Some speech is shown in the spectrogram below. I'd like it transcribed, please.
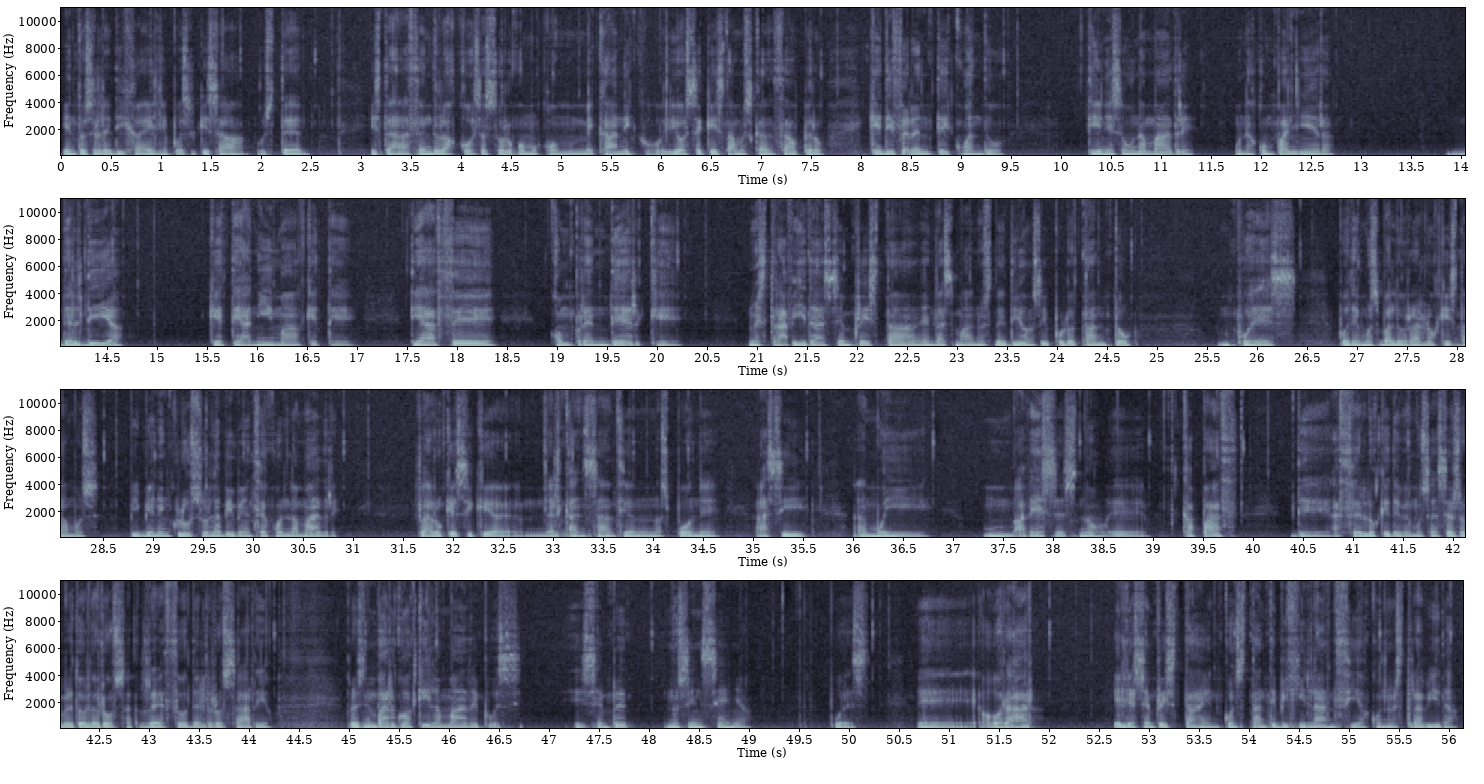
Y entonces le dije a ella, pues quizá usted está haciendo las cosas solo como con mecánico. Yo sé que estamos cansados, pero qué diferente cuando tienes una madre, una compañera del día que te anima, que te, te hace comprender que nuestra vida siempre está en las manos de Dios y por lo tanto, pues podemos valorar lo que estamos viviendo, incluso la vivencia con la madre. Claro que sí que eh, el cansancio nos pone así ah, muy, mm, a veces, ¿no? Eh, capaz de hacer lo que debemos hacer, sobre todo el rezo del rosario. Pero sin embargo aquí la madre pues eh, siempre nos enseña pues orar. Ella siempre está en constante vigilancia con nuestra vida.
